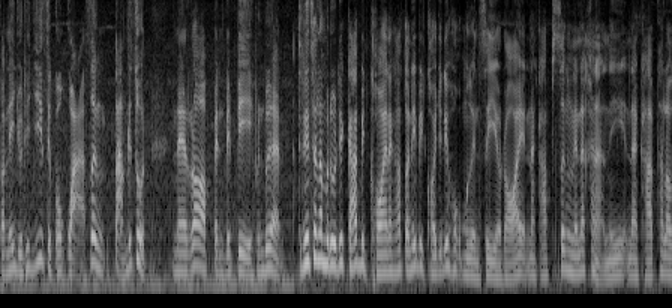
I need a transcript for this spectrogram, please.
ตอนนี้อยู่ที่ 20 กว่า ซึ่งต่ำที่สุดในรอบเป็นปีๆเพื่อนๆ ทีนี้ถ้าเรามาดูที่กราฟบิตคอยนะครับ ตอนนี้บิตคอยอยู่ที่ 6400 นะครับ ซึ่งในณขณะนี้นะครับ ถ้าเรา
